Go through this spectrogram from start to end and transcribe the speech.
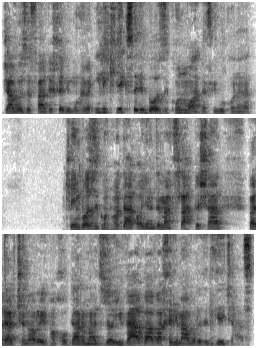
جواز فردی خیلی مهمه اینه که یک سری بازیکن معرفی بکنن که این بازیکن ها در آینده مطرح بشن و در کنار اینها خب درآمدزایی و و و خیلی موارد دیگه که هست.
